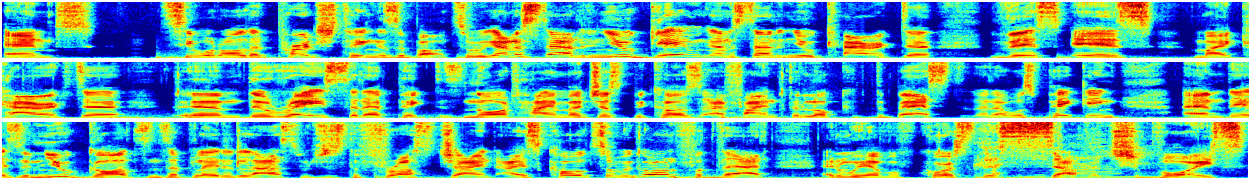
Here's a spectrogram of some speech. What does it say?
And see what all that purge thing is about. So we're gonna start a new game, we're gonna start a new character. This is my character. Um, the race that I picked is Nordheimer just because I find the look the best that I was picking. Um, there's a new god since I played it last, which is the Frost Giant Ice Cold. So we're going for that. And we have, of course, the savage voice.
